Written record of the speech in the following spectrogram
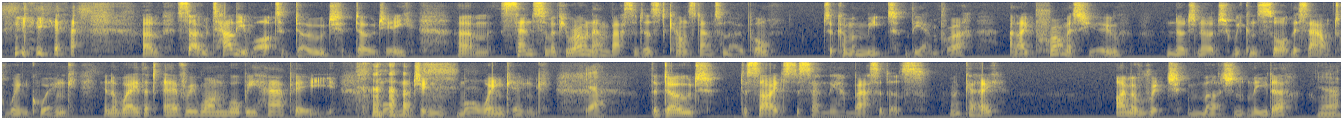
yeah. Um, so, tell you what, Doge, Doji, um, send some of your own ambassadors to Constantinople to come and meet the Emperor, and I promise you, nudge nudge, we can sort this out, wink wink, in a way that everyone will be happy. More nudging, more winking. Yeah. The Doge decides to send the ambassadors. Okay. I'm a rich merchant leader. Yeah.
